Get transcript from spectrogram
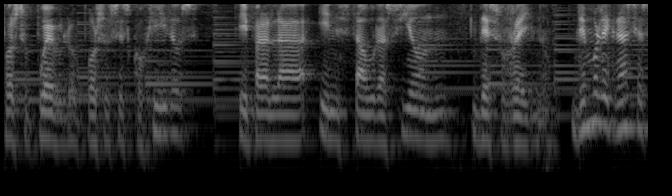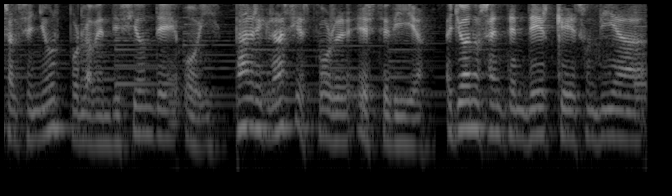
por su pueblo, por sus escogidos y para la instauración de su reino. Démosle gracias al Señor por la bendición de hoy. Padre, gracias por este día. Ayúdanos a entender que es un día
